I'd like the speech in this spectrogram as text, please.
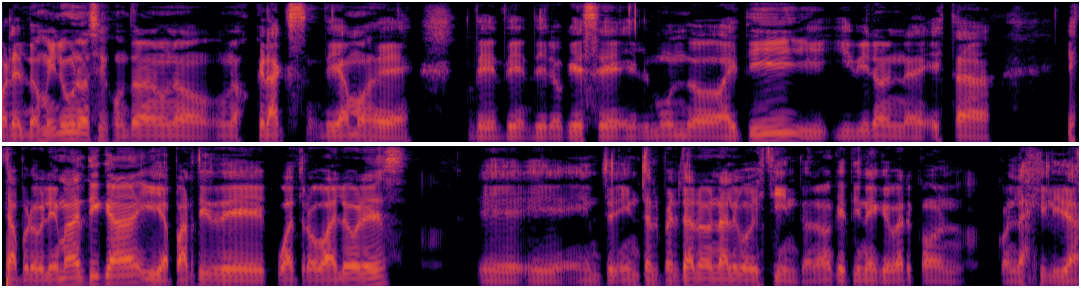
por el 2001 se juntaron uno- unos cracks, digamos, de, de- lo que es eh, el mundo IT y, vieron eh, esta, esta problemática y a partir de cuatro valores eh, int- interpretaron algo distinto, ¿no? Que tiene que ver con, con la agilidad.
